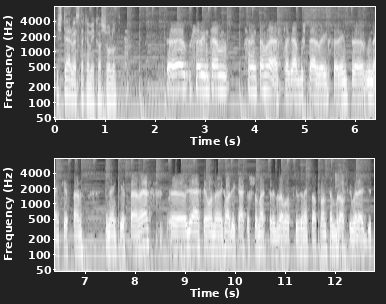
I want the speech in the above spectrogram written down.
és terveztek-e még hasonlót? Szerintem, szerintem lesz, legalábbis terveik szerint mindenképpen mindenképpen lesz. Ugye el kell mondani, hogy Hadik Ákosról nagyszerű Gravoszki zenekar a frontember, akivel együtt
